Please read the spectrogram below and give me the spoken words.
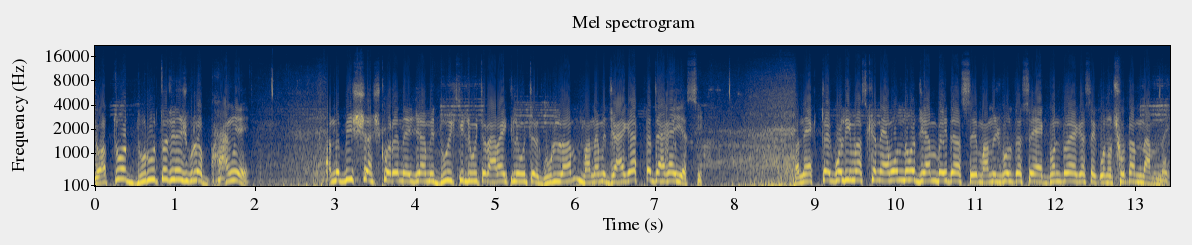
যত দ্রুত জিনিসগুলো ভাঙে, আপনি বিশ্বাস করেন এই যে আমি দুই কিলোমিটার, আড়াই কিলোমিটার ঘুরলাম মানে আমি জায়গা একটা জায়গায় আছি। মানে একটা গলি মাঝখানে এমন দেবো জ্যাম বাইদে আছে, মানুষ বলতেছে, এক ঘণ্টা হয়ে গেছে, কোনো ছোটার নাম নাই।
